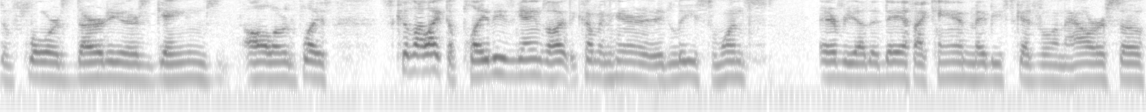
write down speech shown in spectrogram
the floor is dirty. There's games all over the place. It's because I like to play these games. I like to come in here at least once every other day if I can. Maybe schedule an hour or so.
